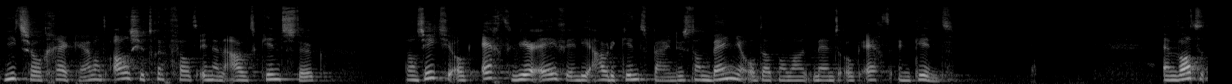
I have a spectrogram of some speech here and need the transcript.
niet zo gek, hè? want als je terugvalt in een oud kindstuk, dan zit je ook echt weer even in die oude kindpijn. Dus dan ben je op dat moment ook echt een kind. En wat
